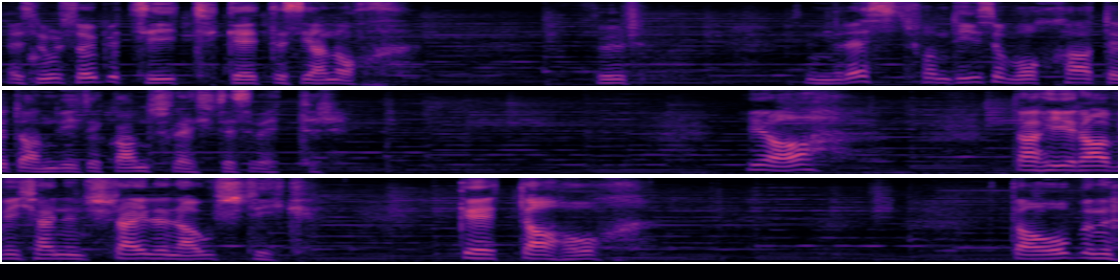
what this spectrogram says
es nur so überzieht, geht es ja noch. Für den Rest von dieser Woche hat er dann wieder ganz schlechtes Wetter. Ja, da hier habe ich einen steilen Ausstieg. Geht da hoch. Da oben,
